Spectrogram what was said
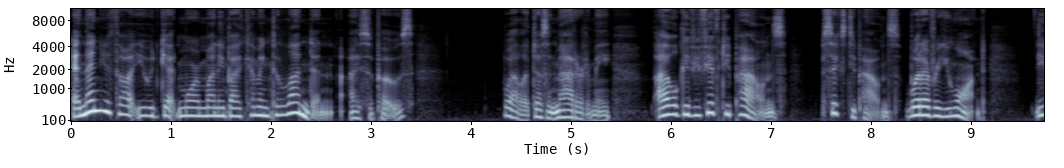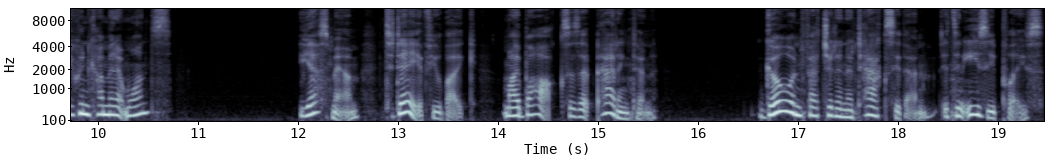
And then you thought you would get more money by coming to London, I suppose. Well, it doesn't matter to me. I will give you fifty pounds, sixty pounds, whatever you want. You can come in at once? Yes, ma'am, today if you like. My box is at Paddington. Go and fetch it in a taxi, then. It's an easy place.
